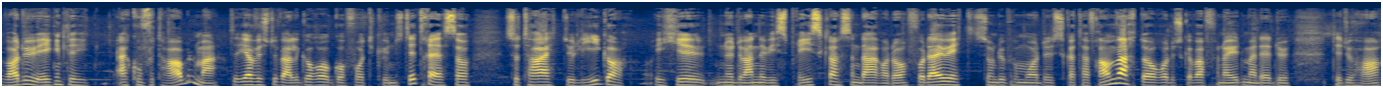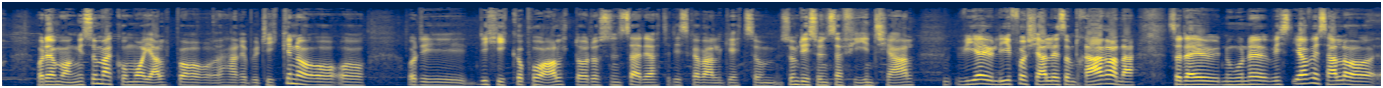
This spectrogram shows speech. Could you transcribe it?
Hva du egentlig er komfortabel med. Ja, Hvis du velger å gå for et kunstig tre, så, så ta et du liker, ikke nødvendigvis prisklassen der og da. For det er jo et som du på en måte skal ta fram hvert år, og du skal være fornøyd med det du, det du har. Og det er mange som jeg kommer og hjelper her i butikken, og, og, og de, de kikker på alt, og da syns jeg at de skal velge et som, som de syns er fint sjæl. Vi er jo like forskjellige som trærne, så det er jo noen hvis, Ja, vi selger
